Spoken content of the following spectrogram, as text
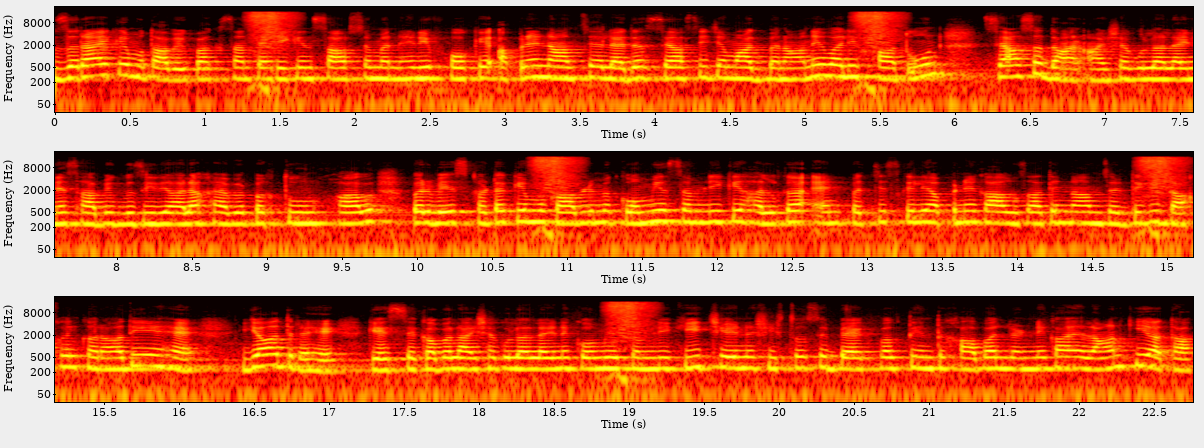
जराए के मुताबिक पाकिस्तान तहरीक इंसाफ से मनहरिफ होकर अपने नाम से अलहदा सियासी जमात बनाने वाली खातून सियासतदान आयशा गुलाई ने सबक वजी अला खैबर पख्तूनख्वा परवेज खटक के मुकाबले में कौमी असम्बली के हल्का एन पच्चीस के लिए अपने कागजात नामजदगी दाखिल करा दिए हैं। याद रहे कि इससे कबल आयशा गुलाई ने कौमी असम्बली की छः नशस्तों से बैक वक्त इंतबात लड़ने का ऐलान किया था।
